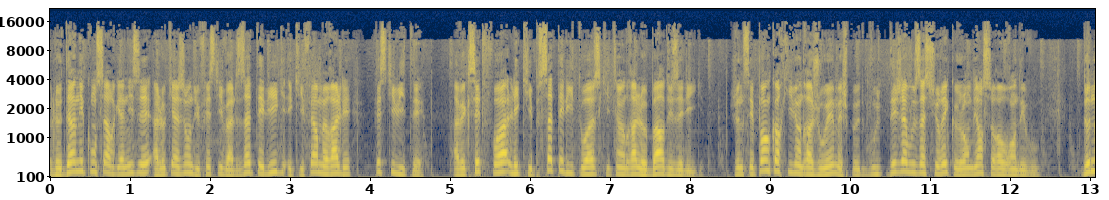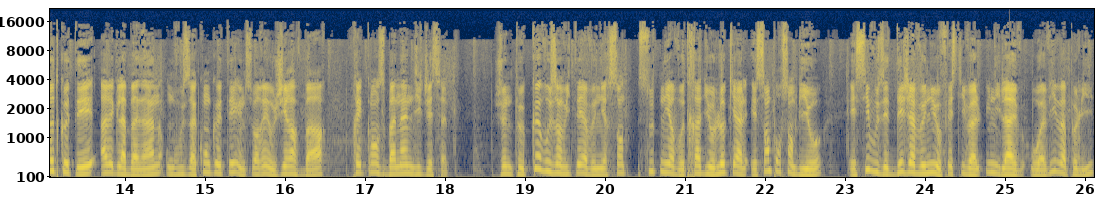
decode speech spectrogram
le dernier concert organisé à l'occasion du festival Zatelig et qui fermera les festivités. Avec cette fois l'équipe satellitoise qui tiendra le bar du Zelig. Je ne sais pas encore qui viendra jouer, mais je peux déjà vous assurer que l'ambiance sera au rendez-vous. De notre côté, avec la banane, on vous a concocté une soirée au Giraffe Bar, fréquence banane DJ 7. Je ne peux que vous inviter à venir soutenir votre radio locale et 100% bio, et si vous êtes déjà venu au festival Unilive ou à Vivapoli,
